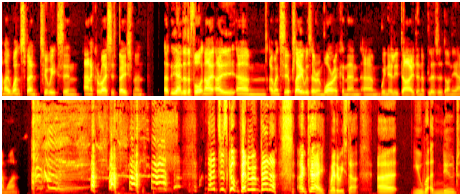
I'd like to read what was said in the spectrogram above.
and I once spent two weeks in Anneka Rice's basement. At the end of the fortnight, I um, I went to see a play with her in Warwick, and then um, we nearly died in a blizzard on the M1. That just got better and better. Okay, where do we start? Uh, you were a nude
